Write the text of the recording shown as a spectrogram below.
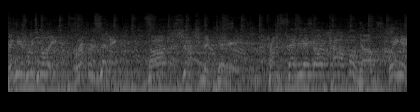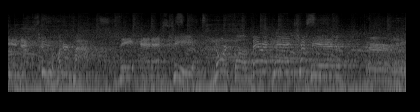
making his way to the ring, representing the Judgment Day. From San Diego, California, weighing in at 200 pounds, the NXT North American Champion, Dirty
